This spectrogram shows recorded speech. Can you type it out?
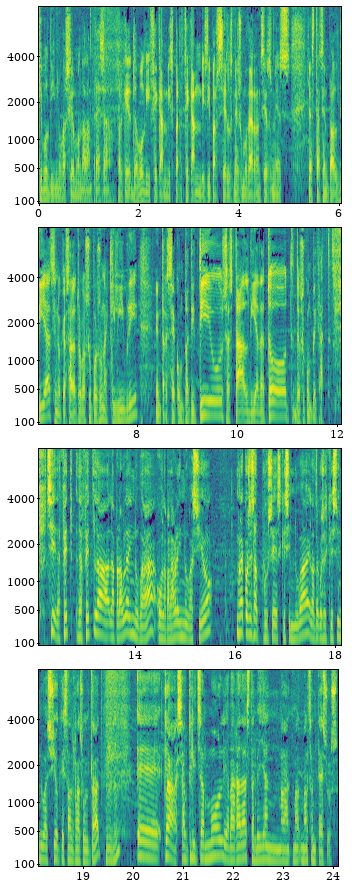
què vol dir innovació al món de l'empresa? Perquè no vol dir fer canvis per fer canvis i per ser els més moderns i els més... ja estar sempre al dia, sinó que s'ha de trobar, suposo, un equilibri entre ser competitius, estar al dia de tot... Deu ser complicat. Sí, de fet, de fet la, la paraula innovar o la paraula innovació una cosa és el procés, que és innovar, i l'altra cosa és que és innovació, que és el resultat. Uh -huh. eh, clar, s'ha utilitzat molt i a vegades també hi ha mal, mal, mals entesos.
